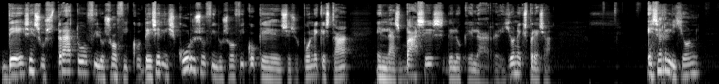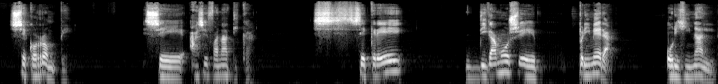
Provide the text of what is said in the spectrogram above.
de ese sustrato filosófico, de ese discurso filosófico que se supone que está en las bases de lo que la religión expresa, esa religión se corrompe, se hace fanática, se cree, digamos, eh, primera, original,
